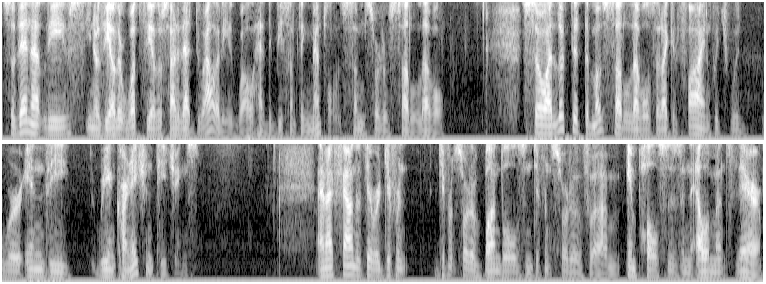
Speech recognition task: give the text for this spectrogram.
So then that leaves, you know, the other. What's the other side of that duality? Well, it had to be something mental, some sort of subtle level. So I looked at the most subtle levels that I could find, which would were in the reincarnation teachings, and I found that there were different different sort of bundles and different sort of um, impulses and elements there.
